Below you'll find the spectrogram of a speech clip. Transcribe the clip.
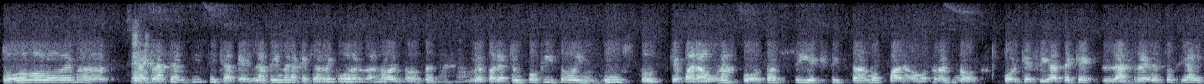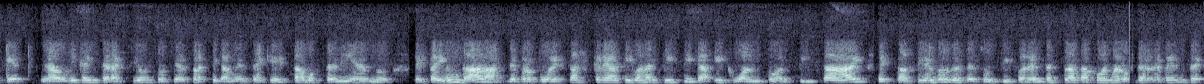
todo lo demás, la clase artística es la primera que se recuerda, ¿no? Entonces, me parece un poquito injusto que para unas cosas sí existamos, para otras no, porque fíjate que las redes sociales, que es la única interacción social prácticamente que estamos teniendo, está inundada de propuestas creativas artísticas y cuanto artista está haciendo desde sus diferentes plataformas. De repente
